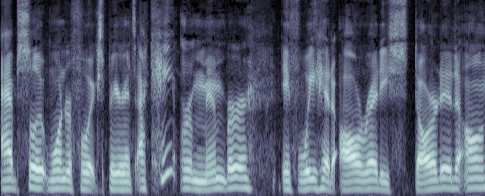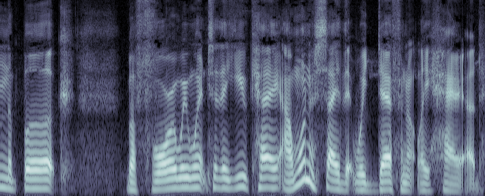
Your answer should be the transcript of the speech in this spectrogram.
Absolute wonderful experience. I can't remember if we had already started on the book before we went to the UK. I want to say that we definitely had,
